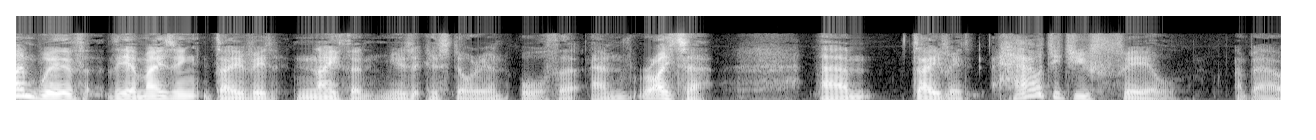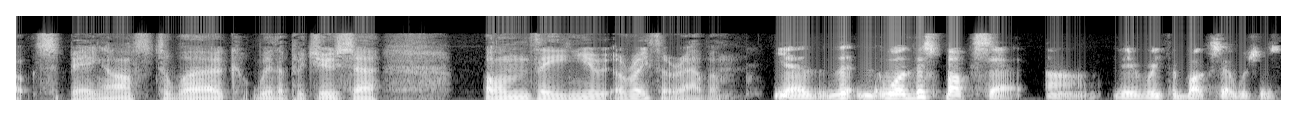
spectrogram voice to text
I'm with the amazing David Nathan, music historian, author, and writer. Um, David, how did you feel about being asked to work with a producer on the new Aretha album? Yeah, th- well, this box set, uh, the Aretha box set, which is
